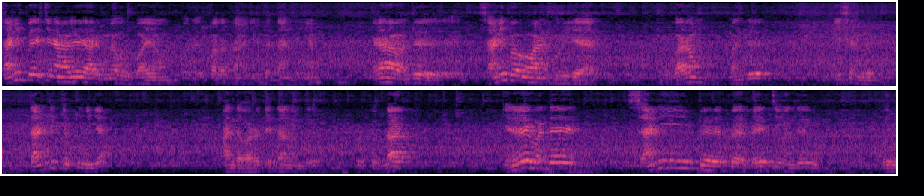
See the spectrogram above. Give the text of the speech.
சனி பயிற்சினாலே யாருக்குமே ஒரு பயம் ஒரு பதட்டம் இருக்கத்தான் செய்யும். ஏன்னா வந்து சனி பகவானுக்குரிய வரம் வந்து ஈசன்களுக்கு தண்டிக்கக்கூடிய அந்த வரத்தை தான் வந்து கொடுத்துள்ளார். எனவே வந்து சனி பயிற்சி வந்து ஒரு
